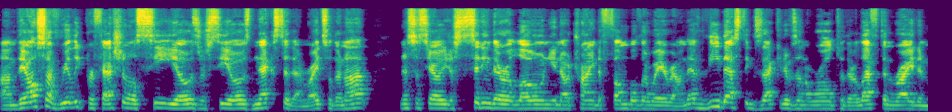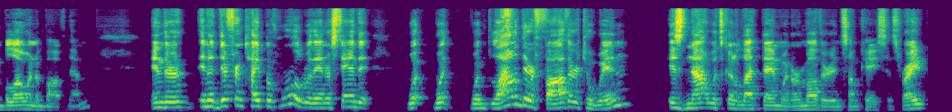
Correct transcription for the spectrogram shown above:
Um, they also have really professional CEOs or COOs next to them, right? So they're not necessarily just sitting there alone, you know, trying to fumble their way around. They have the best executives in the world to their left and right and below and above them. And they're in a different type of world where they understand that what what what allowed their father to win is not what's going to let them win or mother in some cases, right?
